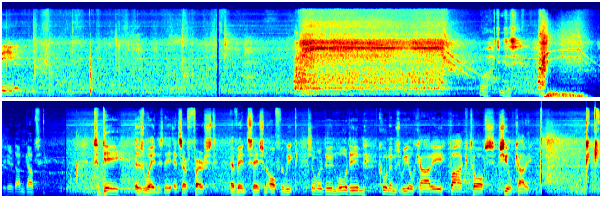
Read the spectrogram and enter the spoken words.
and Oh, Jesus. So here done, Gabs. Today is Wednesday. It's our first event session of the week. So we're doing loading, Conan's wheel carry, bag toss, shield carry.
